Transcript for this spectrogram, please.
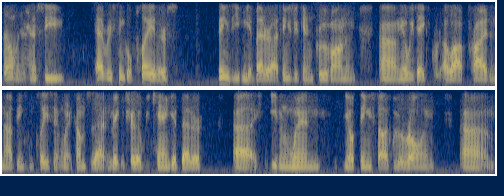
film, and you're gonna see every single play. There's things that you can get better at, things you can improve on, and um, you know, we take a lot of pride in not being complacent when it comes to that, and making sure that we can get better, uh, even when you know things felt like we were rolling. Um,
